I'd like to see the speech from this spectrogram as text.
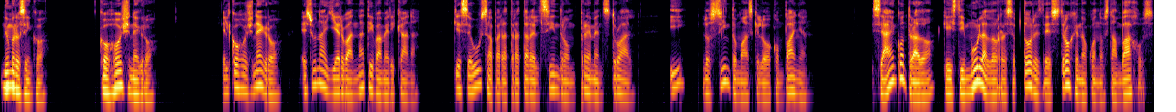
Número 5. Cohosh negro. El cohosh negro es una hierba nativa americana que se usa para tratar el síndrome premenstrual y los síntomas que lo acompañan. Se ha encontrado que estimula los receptores de estrógeno cuando están bajos.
